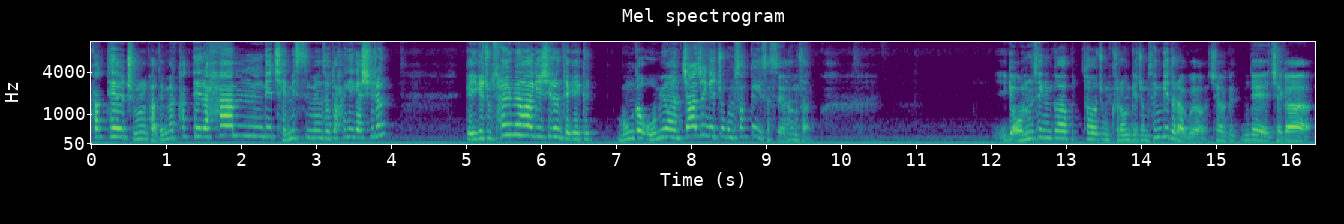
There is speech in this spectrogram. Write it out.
칵테일 주문을 받으면 칵테일을 한 게 재밌으면서도 하기가 싫은? 그러니까 이게 좀 설명하기 싫은 되게 그 뭔가 오묘한 짜증이 조금 섞여 있었어요, 항상. 이게 어느샌가부터 좀 그런 게 좀 생기더라고요. 제가 그- 근데 제가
